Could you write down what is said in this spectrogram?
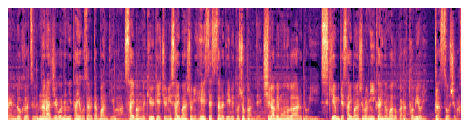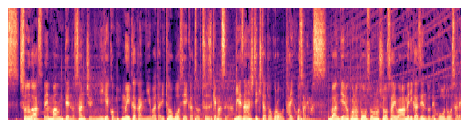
年6月、75年に逮捕されたバンディは、裁判の休憩中に裁判所に併設されている図書館で調べ物があると言い、隙を見て裁判所の2階の窓から飛び降り、脱走します。その後アスペンマウンテンの山中に逃げ込み、6日間にわたり逃亡生活を続けますが、下山してきたところを逮捕されます。バンディのこの逃走の詳細はアメリカ全土で報道され、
